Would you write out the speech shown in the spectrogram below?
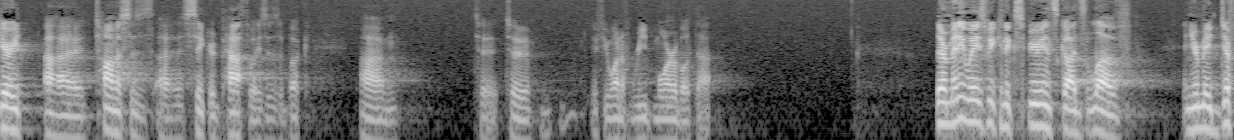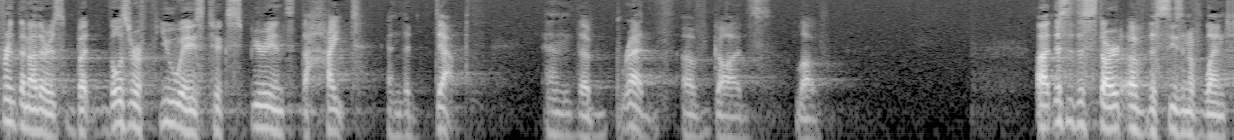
Gary uh, Thomas's uh, Sacred Pathways is a book um, to, to, if you want to read more about that. There are many ways we can experience God's love and you're made different than others, but those are a few ways to experience the height and the depth and the breadth of God's love. Uh, this is the start of the season of Lent.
